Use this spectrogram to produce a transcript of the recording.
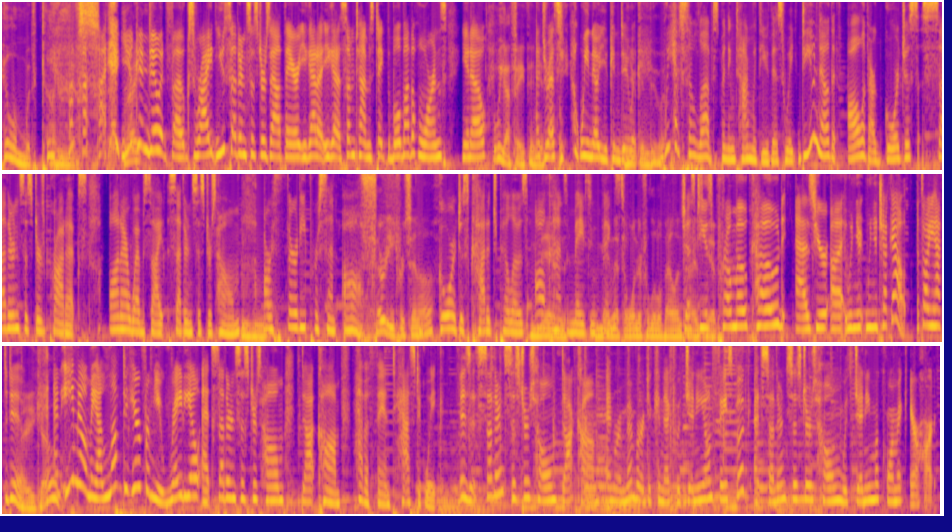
kill them with kindness. You Right? can do it, folks. Right? You Southern sisters out there, you gotta you gotta sometimes take the bull by the horns. You know. we got faith in you. We know you can do You it. can do it. We have so loved spending time with you this week. Do you know that all of our gorgeous Southern Sisters products on our website, Southern Sisters Home, Mm-hmm. are thirty percent off? 30% off. Gorgeous cottage pillows, all Man, kinds of amazing man, things. that's a wonderful little Valentine's just use gift. promo code as your uh, when you when you check out. That's all you have to do. There you go. And email me. I love to hear from you. Radio at southernsistershome.com. Have a fantastic week. Visit SouthernSistersHome.com and remember to connect with Jenny on Facebook at Southern Sisters Home with Jenny McCormick Earhart.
